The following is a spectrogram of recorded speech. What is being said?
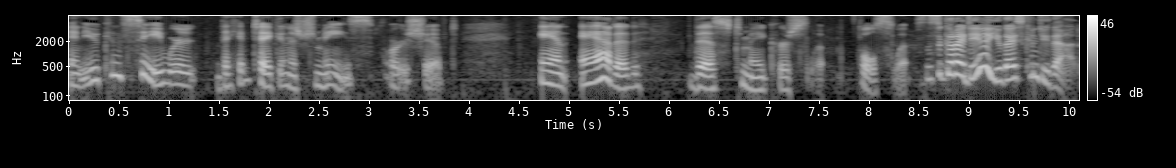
and you can see where they have taken a chemise or a shift and added this to make her slip full slip. This is a good idea. You guys can do that.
